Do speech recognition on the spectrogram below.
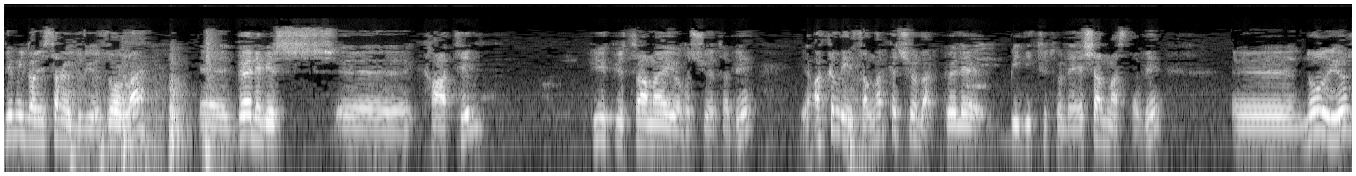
bir milyon insan öldürüyor zorla. E, böyle bir e, katil büyük bir travmaya yol açıyor tabi. E, akıllı insanlar kaçıyorlar. Böyle bir diktatörle yaşanmaz tabi. E, ne oluyor?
